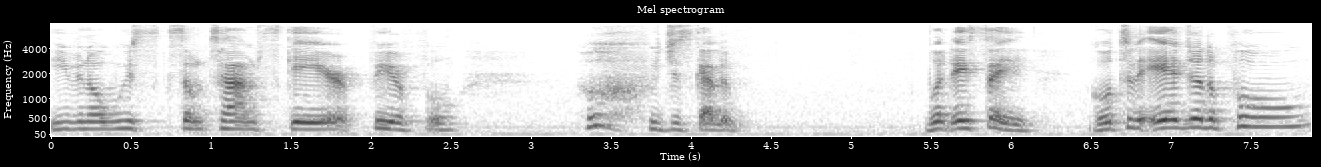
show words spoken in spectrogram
even though we're sometimes scared, fearful, we just got to, what they say, go to the edge of the pool,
